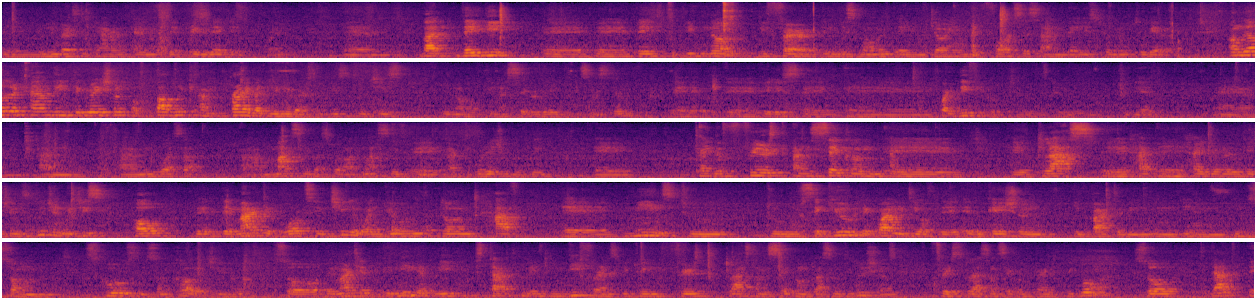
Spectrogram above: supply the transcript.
the university are kind of the privileged, but they did, uh, uh, they did not differ in this moment. They joined forces and they stood together. On the other hand, the integration of public and private universities, which is, you know, in a segregated system, uh, uh, it is uh, quite difficult to, to, to get. Um, and, and it was a, a massive as well, a massive articulation between kind of first and second uh, uh, class uh, higher education institution, which is how the, the market works in Chile when you don't have means to, to secure the quality of the education imparted in, in, in, in some schools, in some college. You know? So the market immediately starts making difference between first class and second class institutions, first class and second class diploma. So that uh,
